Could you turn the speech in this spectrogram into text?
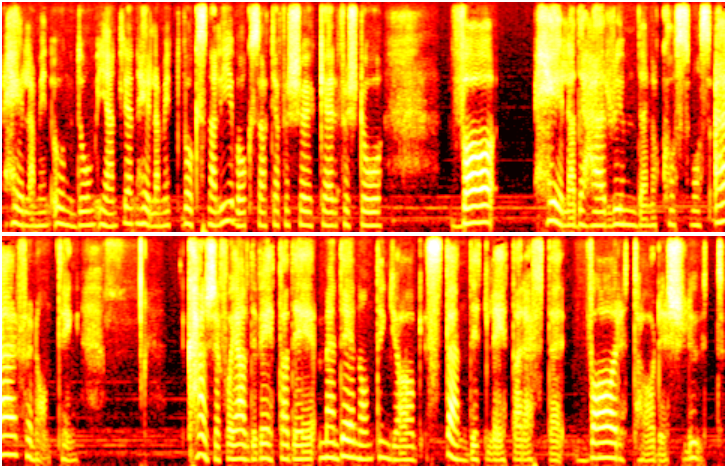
hela min ungdom, egentligen hela mitt vuxna liv också, att jag försöker förstå vad hela det här rymden och kosmos är för någonting. Kanske får jag aldrig veta det, men det är någonting jag ständigt letar efter. Var tar det slut?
